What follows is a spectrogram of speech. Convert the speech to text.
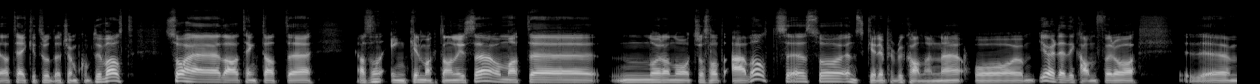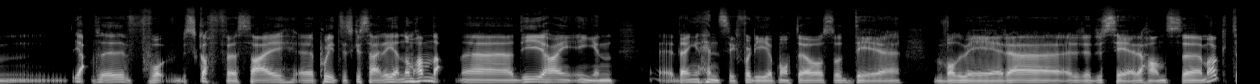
at, jeg ikke trodde Trump kom til valgt. Så har jeg da tenkt at uh, altså en enkel maktanalyse om at eh, når han nå tross alt er valgt, så ønsker republikanerne å gjøre det de kan for å eh, ja, få, skaffe seg eh, politiske seire gjennom ham, da. De har ingen det er ingen hensikt for de å på en måte også devaluere redusere hans makt,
